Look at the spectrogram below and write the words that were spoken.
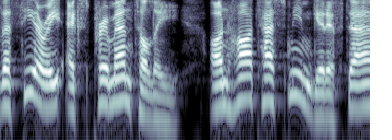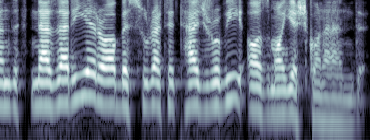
the theory experimentally آنها تصمیم گرفتند نظریه را به صورت تجربی آزمایش کنند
